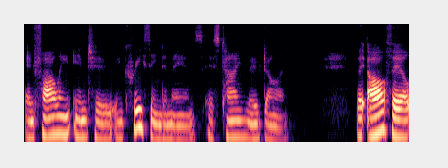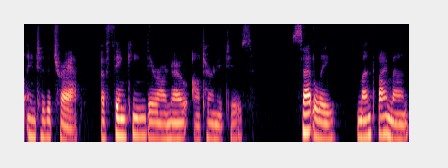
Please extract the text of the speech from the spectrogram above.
and falling into increasing demands as time moved on. They all fell into the trap of thinking there are no alternatives. Subtly, month by month,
